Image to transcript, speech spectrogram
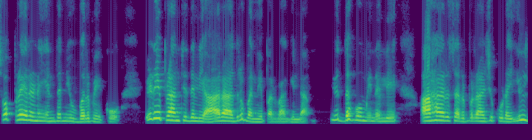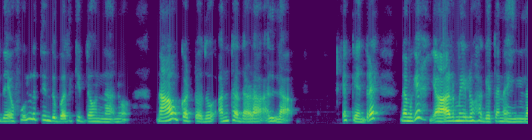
ಸ್ವಪ್ರೇರಣೆಯಿಂದ ನೀವು ಬರಬೇಕು. ಇಡೀ ಪ್ರಾಂತ್ಯದಲ್ಲಿ ಯಾರಾದರೂ ಬನ್ನಿ ಪರವಾಗಿಲ್ಲ. ಯುದ್ಧ ಭೂಮಿನಲ್ಲಿ ಆಹಾರ ಸರಬರಾಜು ಕೂಡ ಇಲ್ಲದೆ ಹುಲ್ಲು ತಿಂದು ಬದುಕಿದ್ದವನು ನಾನು. ನಾವು ಕಟ್ಟೋದು ಅಂಥ ದಳ ಅಲ್ಲ. ಯಾಕೆಂದರೆ ನಮಗೆ ಯಾರ ಮೇಲೂ ಹಗೆತನ ಇಲ್ಲ.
